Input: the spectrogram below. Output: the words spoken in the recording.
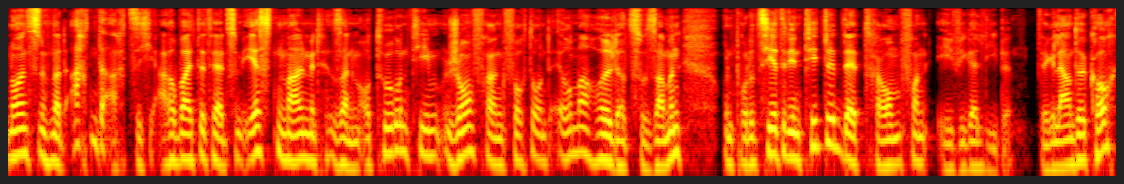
1988 arbeitete er zum ersten Mal mit seinem Autorenteam Jean Frankfurter und Irma Holder zusammen und produzierte den Titel Der Traum von ewiger Liebe. Der gelernte Koch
